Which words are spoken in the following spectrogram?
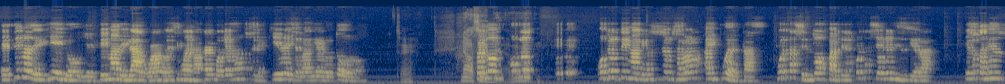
el tema del hielo y el tema del agua, vos decís, bueno, acá en cualquier momento se les quiebra y se va a diablo todo. Sí. No, Perdón, otro, eh, otro tema que no sé si observaron, hay puertas. Puertas en todas partes, las puertas se abren y se cierran. Eso también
